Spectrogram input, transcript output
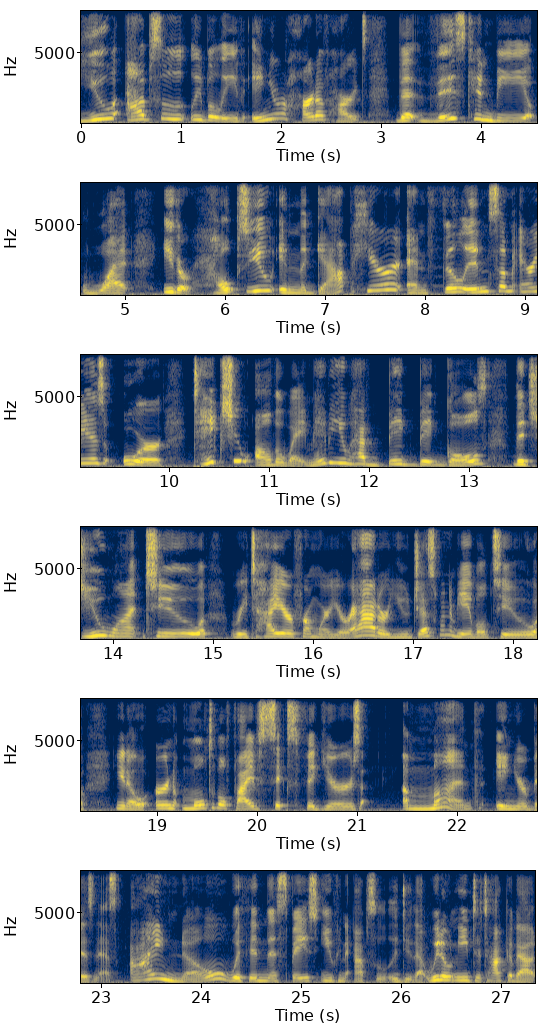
you absolutely believe in your heart of hearts that this can be what either helps you in the gap here and fill in some areas or takes you all the way. Maybe you have big, big goals that you want to retire from where you're at, or you just want to be able to, you know, earn multiple five, six figures a month in your business. I know within this space you can absolutely do that. We don't need to talk about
